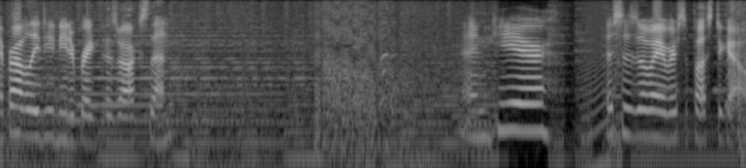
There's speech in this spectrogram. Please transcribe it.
I probably do need to break those rocks then. And here, this is the way we're supposed to go.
